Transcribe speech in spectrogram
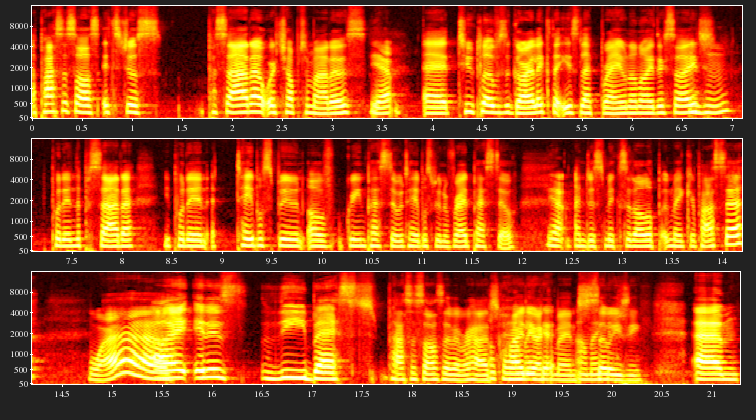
a pasta sauce. It's just passata or chopped tomatoes, Yeah. uh, two cloves of garlic that you just let brown on either side. Mhm. Put in the passata. You put in a tablespoon of green pesto, a tablespoon of red pesto, Yeah. and just mix it all up and make your pasta. Wow. I it is the best pasta sauce I've ever had. Okay, Highly recommend. So it. easy. Um,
